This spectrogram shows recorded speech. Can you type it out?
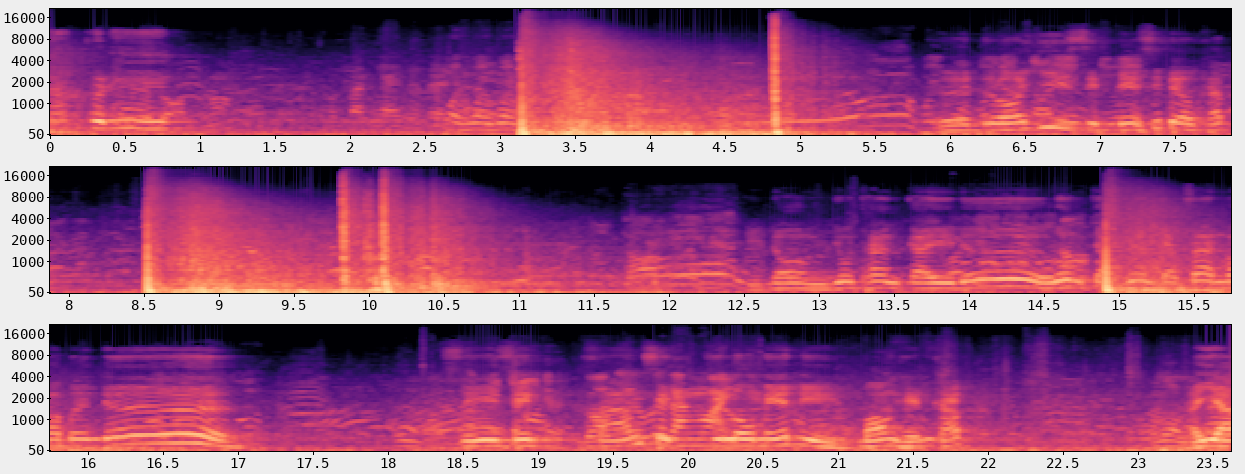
นักกว่านี้อีกเกินร้อยยี่สิบเดซิเบลครับพี่น้องอยู่ทางไกลเด้อลงจากเพื่อนจากซ่านมาเบิงเด้อสี่สิบสามสิบกิโลเมตรนี่ มองเห็นครับ อายา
